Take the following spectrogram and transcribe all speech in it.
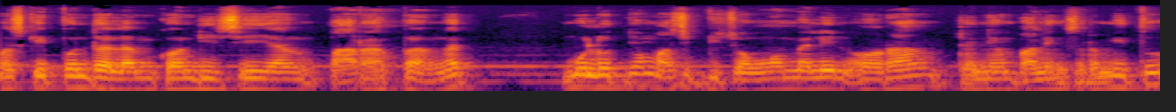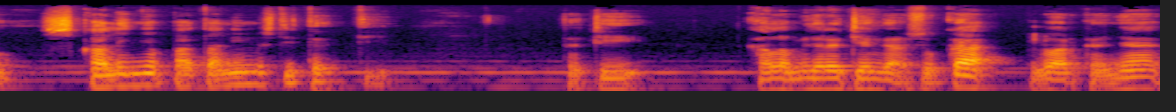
meskipun dalam kondisi yang parah banget, mulutnya masih bisa ngomelin orang dan yang paling serem itu sekalinya patani mesti jadi. Jadi kalau misalnya dia nggak suka keluarganya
